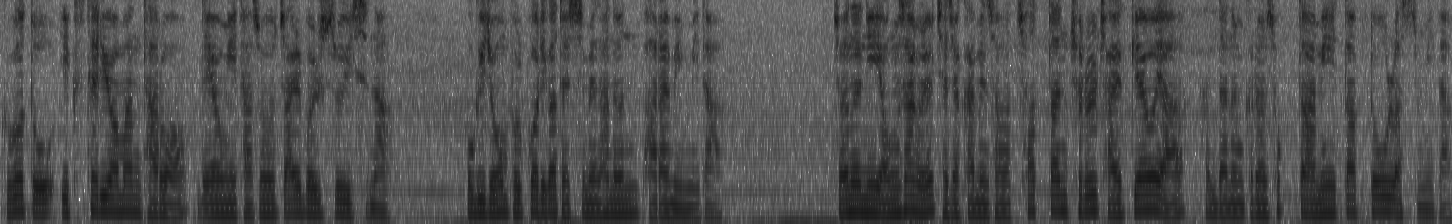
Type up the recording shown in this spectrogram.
그것도 익스테리어만 다뤄 내용이 다소 짧을 수 있으나 보기 좋은 볼거리가 됐으면 하는 바람입니다. 저는 이 영상을 제작하면서 첫 단추를 잘 깨어야 한다는 그런 속담이 딱 떠올랐습니다.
